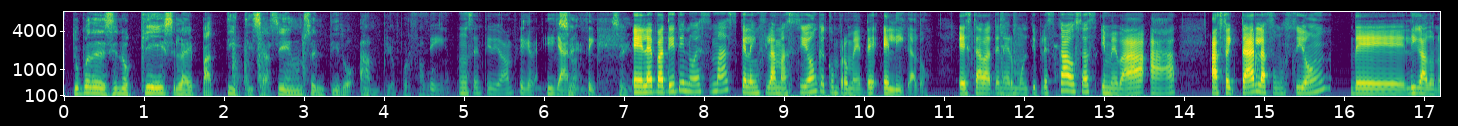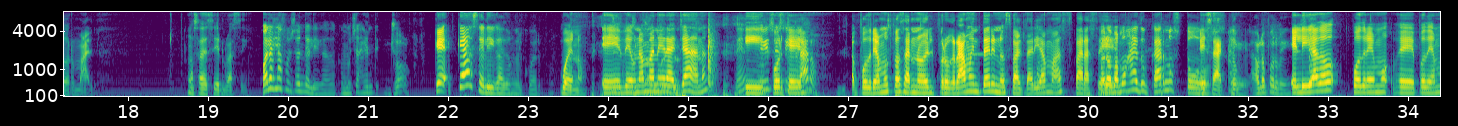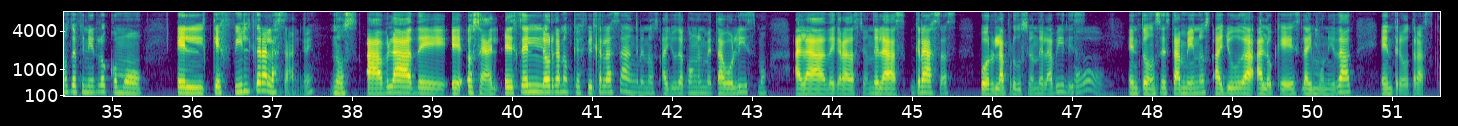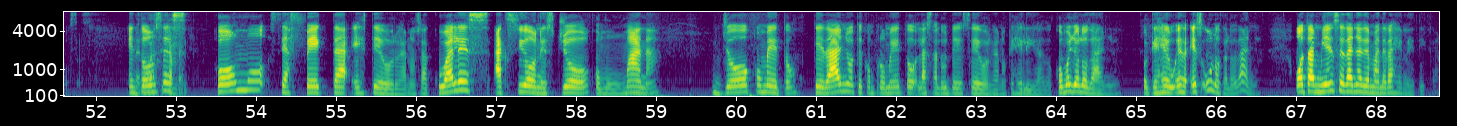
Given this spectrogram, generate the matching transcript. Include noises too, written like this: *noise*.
¿Tú puedes decirnos qué es la hepatitis, así en un sentido amplio, por favor? Sí, un sentido amplio y ya no, sí. Eh, la hepatitis no es más que la inflamación que compromete el hígado. Esta va a tener múltiples causas y me va a afectar la función del hígado normal. Vamos a decirlo así. ¿Cuál es la función del hígado? Que mucha gente, yo, ¿qué, hace el hígado en el cuerpo? Bueno, *laughs* eh, de una manera llana ¿Eh? y porque claro podríamos pasarnos el programa entero y nos faltaría más para hacer. Pero vamos a educarnos todos. Exacto. Eh, hablo por mí. El hígado podremos, eh, podríamos definirlo como el que filtra la sangre. Nos habla de, eh, o sea, es el órgano que filtra la sangre, nos ayuda con el metabolismo, a la degradación de las grasas por la producción de la bilis. Oh. Entonces también nos ayuda a lo que es la inmunidad, entre otras cosas. Entonces, ¿Cómo se afecta este órgano? O sea, ¿cuáles acciones yo, como humana, yo cometo que daño o que comprometo la salud de ese órgano, que es el hígado? ¿Cómo yo lo daño? Porque es, uno que lo daña. O también se daña de manera genética.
